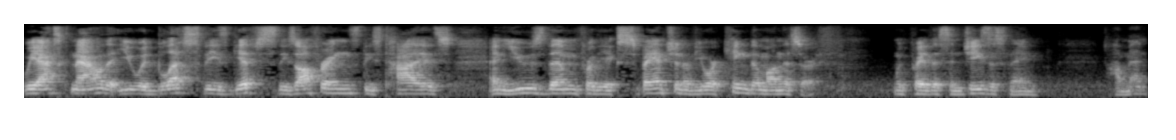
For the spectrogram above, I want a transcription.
We ask now that you would bless these gifts, these offerings, these tithes, and use them for the expansion of your kingdom on this earth. We pray this in Jesus' name. Amen.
